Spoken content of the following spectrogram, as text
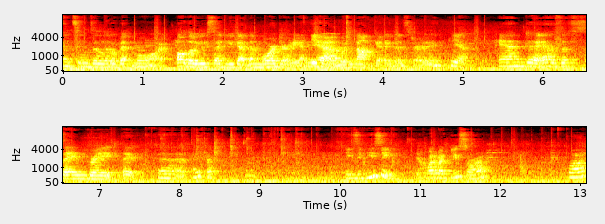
It seems a little bit more. Although you said you get them more dirty, I think Yeah. I would not get it as dirty. Yeah. And it has the same great thick uh, paper. Easy peasy. What about you, Sora? What?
